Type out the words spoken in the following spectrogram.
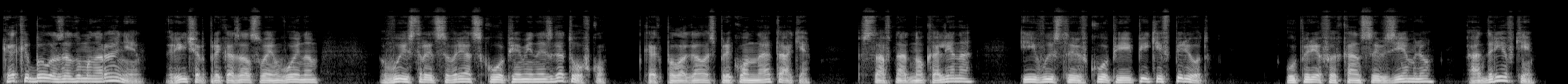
Как и было задумано ранее, Ричард приказал своим воинам выстроиться в ряд с копьями на изготовку, как полагалось при конной атаке, встав на одно колено и выставив копья и пики вперед, уперев их концы в землю, а древки —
